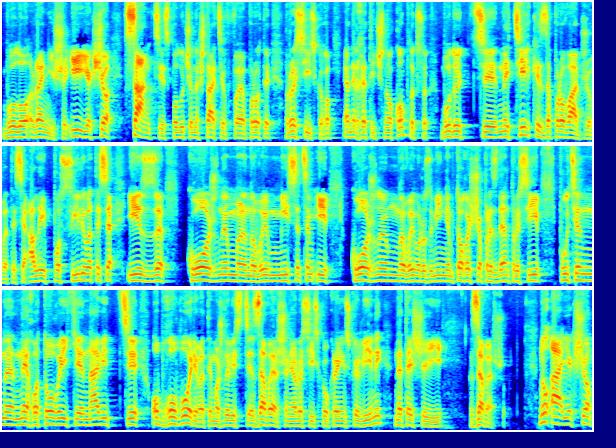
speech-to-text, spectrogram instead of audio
було раніше, і якщо санкції Сполучених Штатів е, проти російського енергетичного комплексу будуть е, не тільки запроваджуватися, але й посилюватися із кожним новим місяцем і кожним новим розумінням того, що президент Росії Путін не готовий навіть обговорювати можливість завершення російсько-української війни, не те, що її завершувати. Ну а якщо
